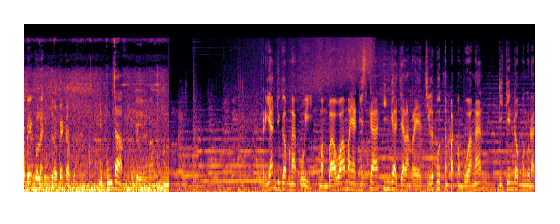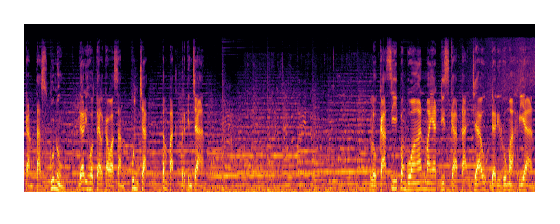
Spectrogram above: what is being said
Bebek boleh. Bebek apa? Di puncak. Iya Rian juga mengakui membawa mayat Diska hingga Jalan Raya Cilebut tempat pembuangan digendong menggunakan tas gunung dari hotel kawasan Puncak tempat berkencan. Lokasi pembuangan mayat Diska tak jauh dari rumah Rian.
